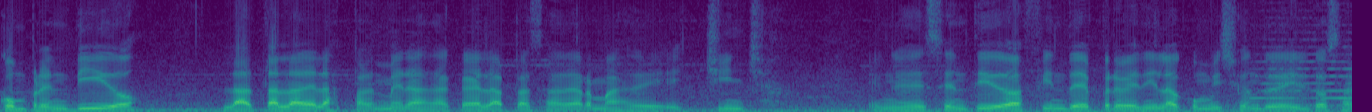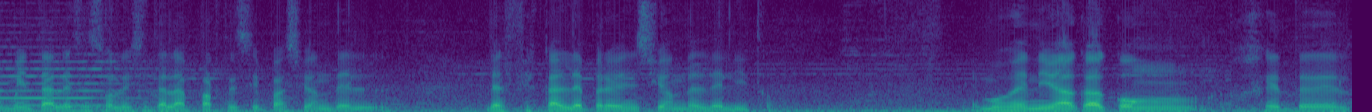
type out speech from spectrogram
comprendido la tala de las palmeras de acá de la Plaza de Armas de Chincha. En ese sentido, a fin de prevenir la comisión de delitos ambientales, se solicita la participación del, del fiscal de prevención del delito. Hemos venido acá con gente del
